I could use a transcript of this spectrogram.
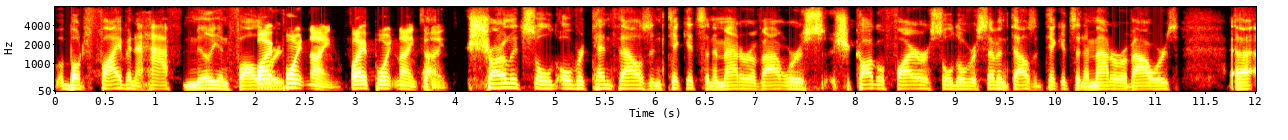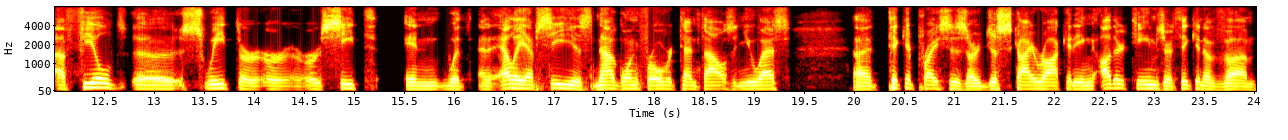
about five and a half million followers. 5.9, 5.9 uh, tonight. Uh, Charlotte sold over 10,000 tickets in a matter of hours. Chicago Fire sold over 7,000 tickets in a matter of hours. Uh, a field uh, suite or, or, or seat in with an LAFC is now going for over 10,000 US. Uh, ticket prices are just skyrocketing. Other teams are thinking of um,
